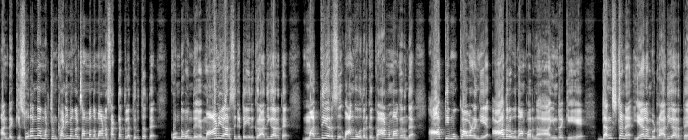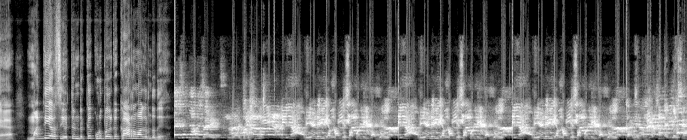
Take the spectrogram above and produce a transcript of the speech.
அன்றைக்கு சுரங்கம் மற்றும் கனிமங்கள் சம்பந்தமான சட்டத்தில் திருத்தத்தை கொண்டு வந்து மாநில அரசு கிட்ட இருக்கிற அதிகாரத்தை மத்திய அரசு வாங்குவதற்கு காரணமாக இருந்த அதிமுக வழங்கிய ஆதரவு தான் பாருங்க இன்றைக்கு டங்ஸ்டனை ஏலம் விடுற அதிகாரத்தை மத்திய அரசு எடுத்துட்டு கொடுப்பதற்கு காரணமாக இருந்தது not. Our ADMK party supporting the bill. Our ADMK party supporting the bill. Our ADMK party supporting bill, there is an objection.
